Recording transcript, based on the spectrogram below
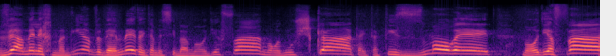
והמלך מגיע, ובאמת הייתה מסיבה מאוד יפה, מאוד מושקעת, הייתה תזמורת מאוד יפה,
